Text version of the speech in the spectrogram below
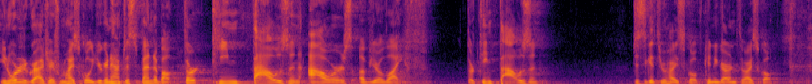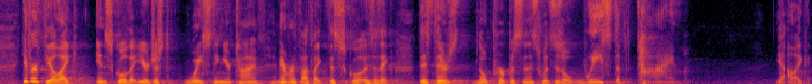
in order to graduate from high school, you're going to have to spend about 13,000 hours of your life. 13,000 just to get through high school, kindergarten through high school. You ever feel like in school that you're just wasting your time? Have you ever thought like this school this is like this? There's no purpose in this. This is a waste of time. Yeah, like,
